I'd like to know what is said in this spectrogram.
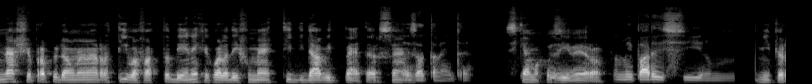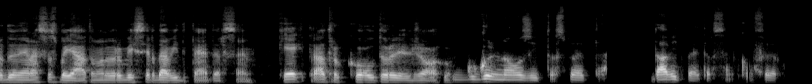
nasce proprio da una narrativa fatta bene che è quella dei fumetti di David Peterson. Esattamente. Si chiama così, vero? Mi pare di sì. Non... Mi perdonerà se ho sbagliato, ma dovrebbe essere David Peterson, che è tra l'altro coautore del gioco. Google knows it, aspetta. David Peterson, confermo.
